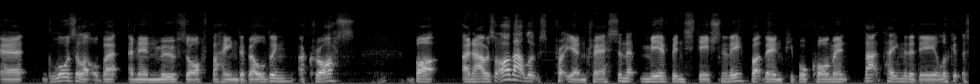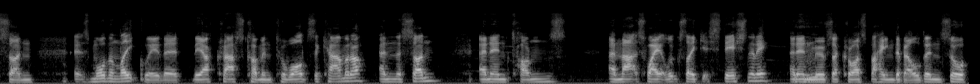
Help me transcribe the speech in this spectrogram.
Uh, glows a little bit and then moves off behind the building across. But and I was, oh, that looks pretty interesting. It may have been stationary, but then people comment that time of the day, look at the sun. It's more than likely that the aircraft's coming towards the camera in the sun and then turns. And that's why it looks like it's stationary and mm-hmm. then moves across behind the building. So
